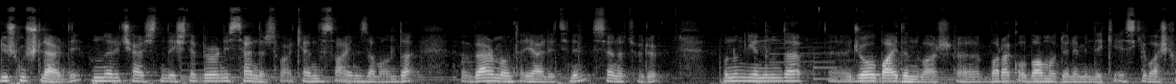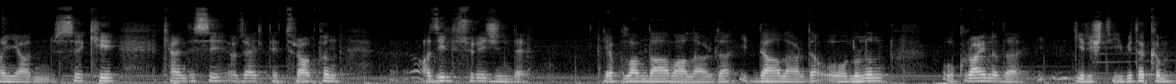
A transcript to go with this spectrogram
düşmüşlerdi. Bunlar içerisinde işte Bernie Sanders var. Kendisi aynı zamanda Vermont eyaletinin senatörü. Bunun yanında e, Joe Biden var. E, Barack Obama dönemindeki eski başkan yardımcısı ki kendisi özellikle Trump'ın e, azil sürecinde yapılan davalarda, iddialarda onun Ukrayna'da giriştiği bir takım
